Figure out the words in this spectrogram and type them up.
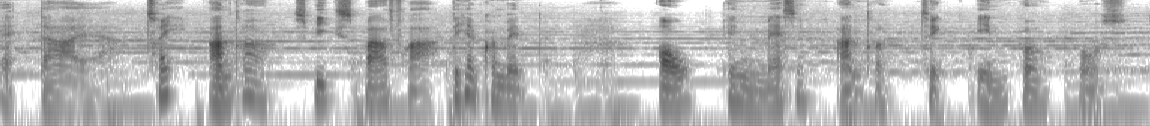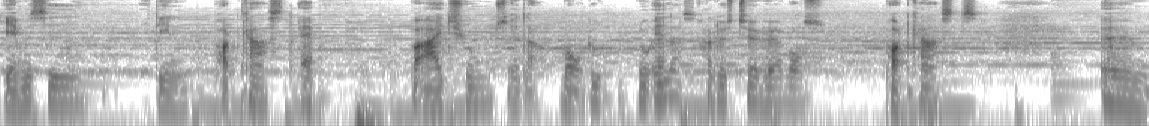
at der er tre andre speaks bare fra det her konvent, og en masse andre ting inde på vores hjemmeside, i din podcast-app, på iTunes, eller hvor du nu ellers har lyst til at høre vores podcasts. Øhm,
